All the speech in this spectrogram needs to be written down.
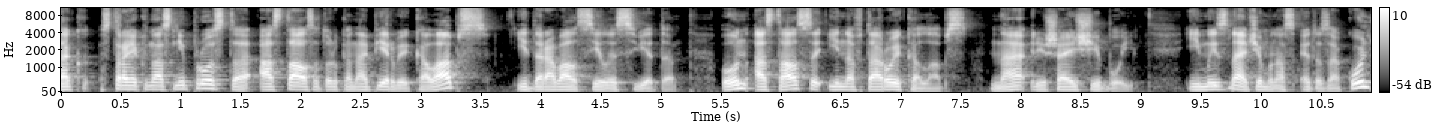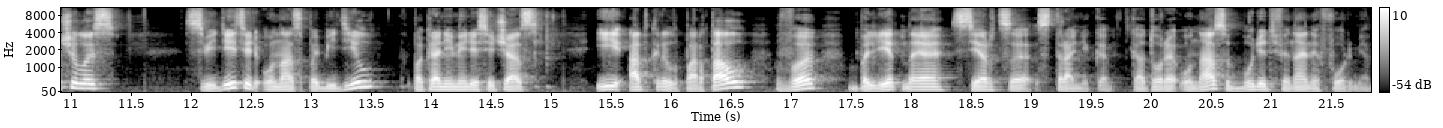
Так странник у нас не просто остался только на первый коллапс и даровал силы света, он остался и на второй коллапс, на решающий бой. И мы знаем, чем у нас это закончилось. Свидетель у нас победил, по крайней мере сейчас, и открыл портал в бледное сердце странника, которое у нас будет в финальной форме.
